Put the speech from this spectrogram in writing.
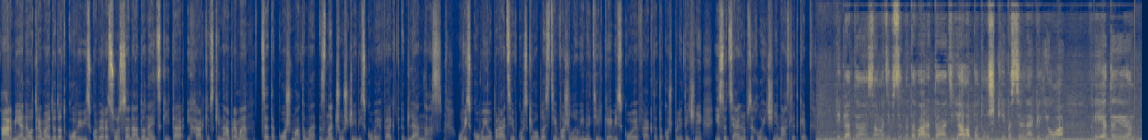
армія не отримає додаткові військові ресурси на Донецький та і Харківський напрями, Це також матиме значущий військовий ефект для нас. У військової операції в Курській області важливий не тільки військовий ефект, а також політичні і соціально-психологічні наслідки. Ребята, самый дефицитный товар это одеяло, подушки, постельное белье, пледы.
